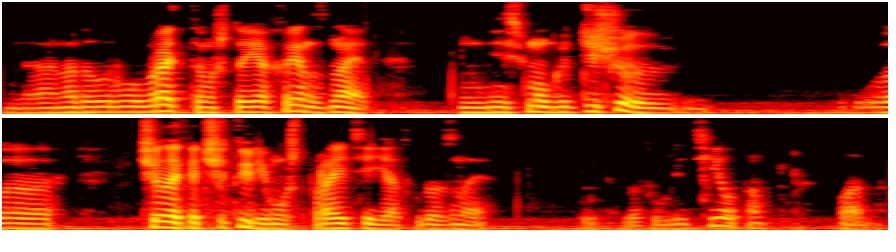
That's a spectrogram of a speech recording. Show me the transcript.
да, надо его убрать, потому что я хрен знает. Здесь могут еще э, человека 4 может пройти, я откуда знаю. Куда-то улетел там. Ладно.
